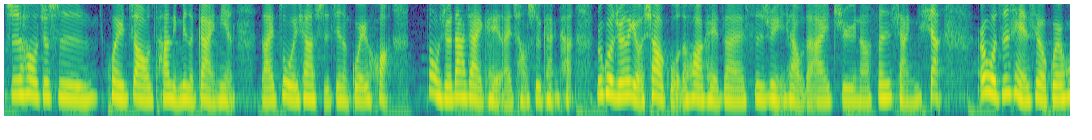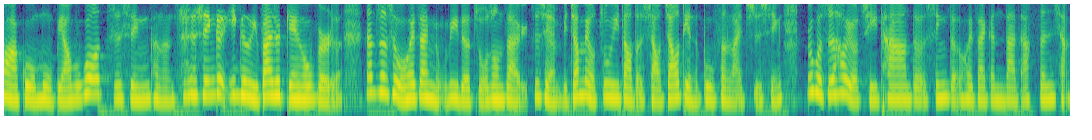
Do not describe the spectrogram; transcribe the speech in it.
之后就是会照它里面的概念来做一下时间的规划。那我觉得大家也可以来尝试看看，如果觉得有效果的话，可以再私讯一下我的 IG，然后分享一下。而我之前也是有规划过目标，不过执行可能执行个一个礼拜就 game over 了。那这次我会再努力的着重在于之前比较没有注意到的小焦点的部分来执行。如果之后有其他的心得，会再跟大家分享，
